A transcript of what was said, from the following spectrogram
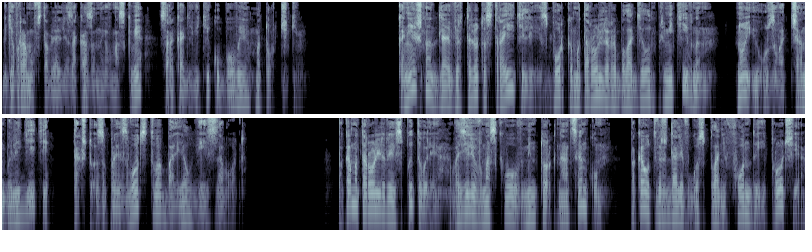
где в раму вставляли заказанные в Москве 49-кубовые моторчики. Конечно, для вертолета-строителей сборка мотороллера была делом примитивным, но и у заводчан были дети, так что за производство болел весь завод. Пока мотороллеры испытывали, возили в Москву в Минторг на оценку, пока утверждали в госплане фонды и прочее,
